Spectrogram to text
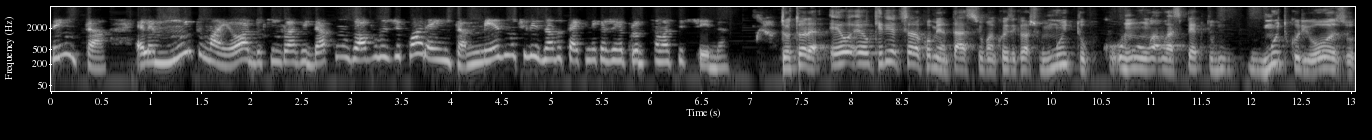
30, ela é muito maior do que engravidar com os óvulos de 40, mesmo utilizando técnicas de reprodução assistida. Doutora, eu, eu queria que a senhora comentasse uma coisa que eu acho muito um, um aspecto muito curioso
